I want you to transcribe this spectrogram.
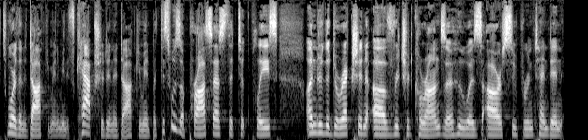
It's more than a document. I mean, it's captured in a document, but this was a process that took place under the direction of Richard Carranza, who was our superintendent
